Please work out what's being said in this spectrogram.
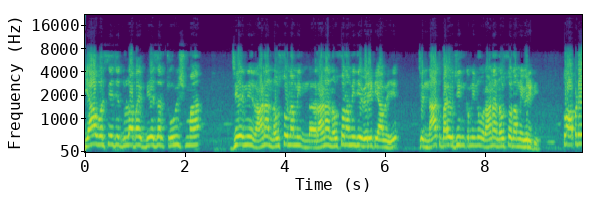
ગયા વર્ષે જે દુલાભાઈ બે હજાર ચોવીસમાં જે એની રાણા નવસો નામની, રાણા નવસો નામની જે વેરાયટી આવે છે, જે નાથ બાયોજીન કંપનીનું રાણા નવસો નામની વેરાયટી તો આપણે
